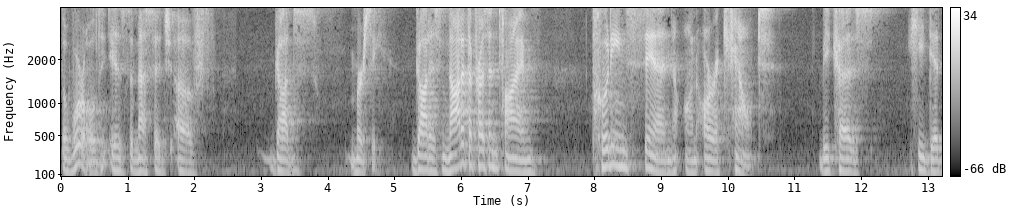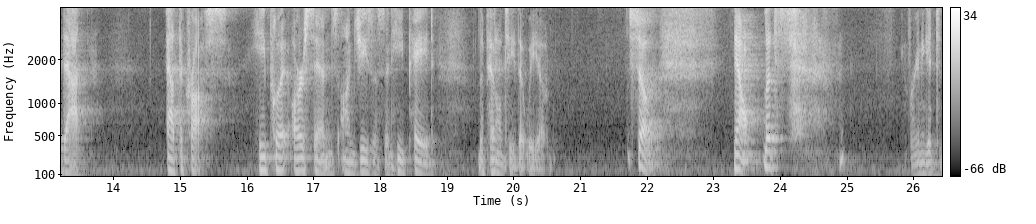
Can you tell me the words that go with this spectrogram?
the world is the message of God's mercy. God is not at the present time putting sin on our account because he did that at the cross. He put our sins on Jesus and he paid the penalty that we owed. So, now let's we're going to get to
